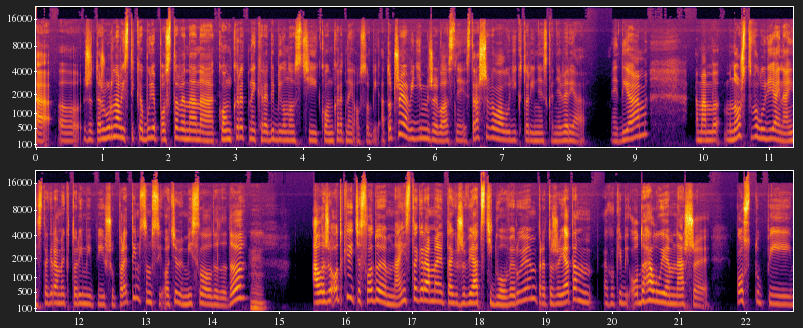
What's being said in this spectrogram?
A uh, že tá žurnalistika bude postavená na konkrétnej kredibilnosti konkrétnej osoby. A to, čo ja vidím, že vlastne je strašne veľa ľudí, ktorí dneska neveria médiám a mám množstvo ľudí aj na Instagrame, ktorí mi píšu, predtým som si o tebe myslel ddd, hmm. ale že odkedy ťa sledujem na Instagrame, takže viac ti dôverujem, pretože ja tam ako keby odhalujem naše postupy,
